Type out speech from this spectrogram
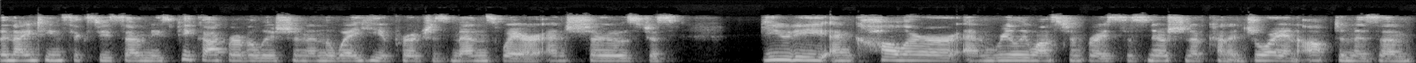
the 1960s, 70s Peacock Revolution, and the way he approaches menswear and shows just beauty and color and really wants to embrace this notion of kind of joy and optimism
